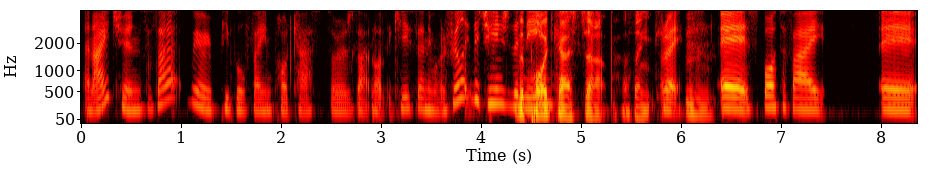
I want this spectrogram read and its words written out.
and iTunes. Is that where people find podcasts, or is that not the case anymore? I feel like they changed the, The names. podcasts app, I think. Right. Uh, Spotify, uh,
